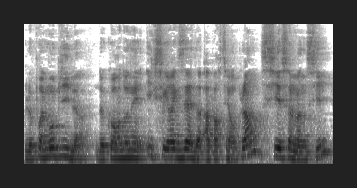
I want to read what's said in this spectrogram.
le point mobile de coordonnées X, Y, Z appartient au plan, si et seulement si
